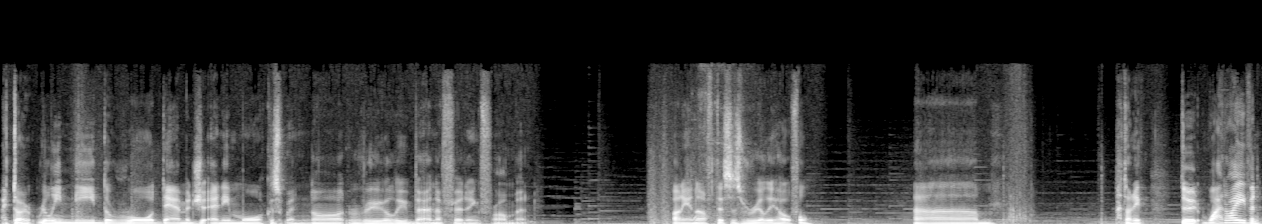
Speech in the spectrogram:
I don't really need the raw damage anymore because we're not really benefiting from it. Funny enough, this is really helpful. Um, I don't even... Dude, why do I even...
